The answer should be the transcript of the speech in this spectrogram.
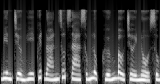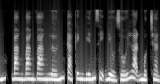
Biên trường hy quyết đoán rút ra súng lục hướng bầu trời nổ súng, bang bang vang lớn cả kinh biến dị điều rối loạn một trận.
